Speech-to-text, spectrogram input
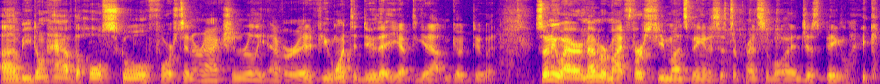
um, but you don't have the whole school forced interaction really ever. And if you want to do that, you have to get out and go do it. So anyway, I remember my first few months being an assistant principal and just being like,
